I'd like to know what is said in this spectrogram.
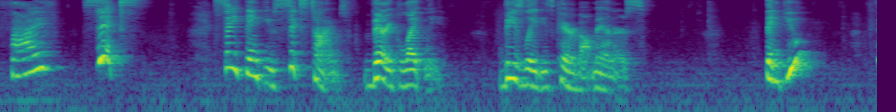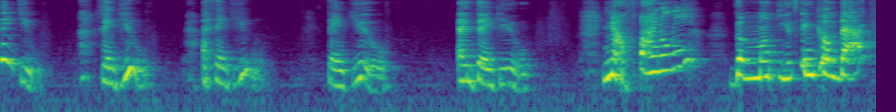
five, six. Say thank you six times, very politely. These ladies care about manners. Thank you, thank you, thank you, I thank you, thank you, and thank you. Now finally, the monkeys can come back.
